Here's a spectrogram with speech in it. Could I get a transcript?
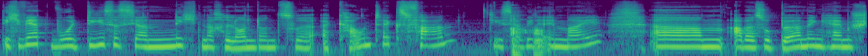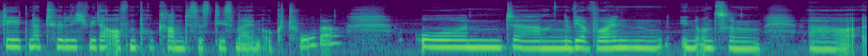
ich werde wohl dieses Jahr nicht nach London zur Accountex fahren. Die ist Aha. ja wieder im Mai. Ähm, aber so Birmingham steht natürlich wieder auf dem Programm. Das ist diesmal im Oktober. Und ähm, wir wollen in unserem äh,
